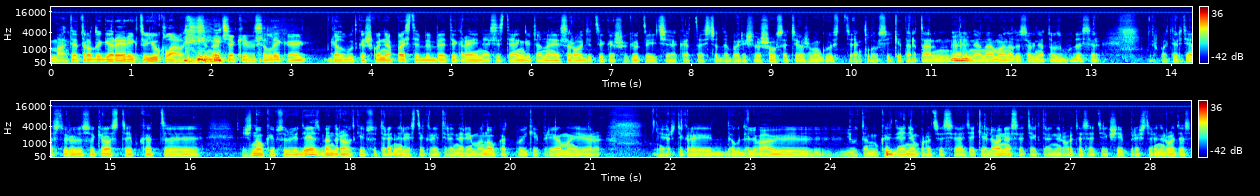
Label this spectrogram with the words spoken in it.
Man tai atrodo gerai, reiktų jų klausti. Na, čia kaip visą laiką galbūt kažko nepastebi, bet tikrai nesistengiu tenais rodyti kažkokių tai čia, kad tas čia dabar iš viršaus atėjo žmogus, ten klausykit ar, ar, ar ne, na, mano tiesiog netoks būdas ir, ir patirties turiu visokios, taip kad e, žinau, kaip su žaidėjais bendrauti, kaip su treneriais, tikrai treneriai manau, kad puikiai priema ir, ir tikrai daug dalyvauju jų tam kasdieniam procese, tiek kelionėse, tiek treniruotėse, tiek šiaip prieš treniruotės.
